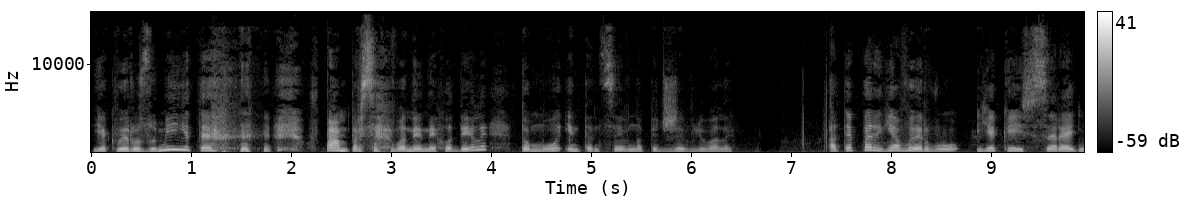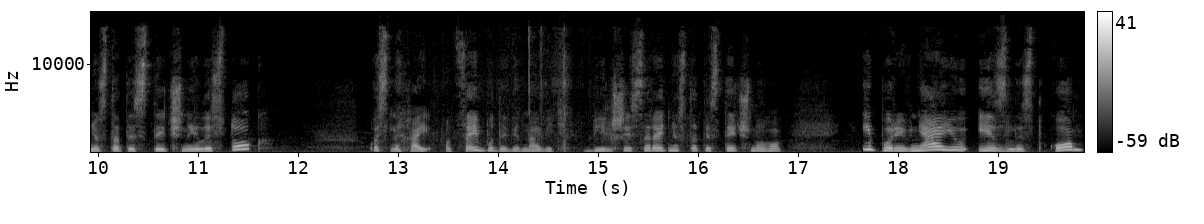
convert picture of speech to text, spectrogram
Як ви розумієте, в памперсах вони не ходили, тому інтенсивно підживлювали. А тепер я вирву якийсь середньостатистичний листок. Ось нехай оцей буде він навіть більший середньостатистичного. І порівняю із листком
